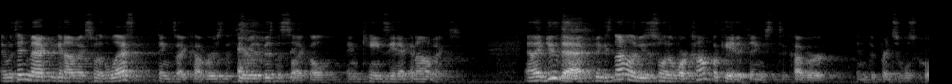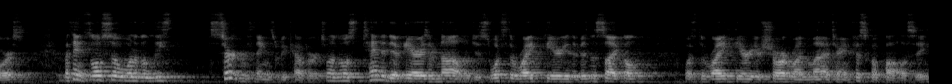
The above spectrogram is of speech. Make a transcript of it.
and within macroeconomics, one of the last things I cover is the theory of the business cycle and Keynesian economics. And I do that because not only is this one of the more complicated things to cover in the principles course, but I think it's also one of the least certain things we cover. It's one of the most tentative areas of knowledge is what's the right theory of the business cycle, what's the right theory of short-run monetary and fiscal policy.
